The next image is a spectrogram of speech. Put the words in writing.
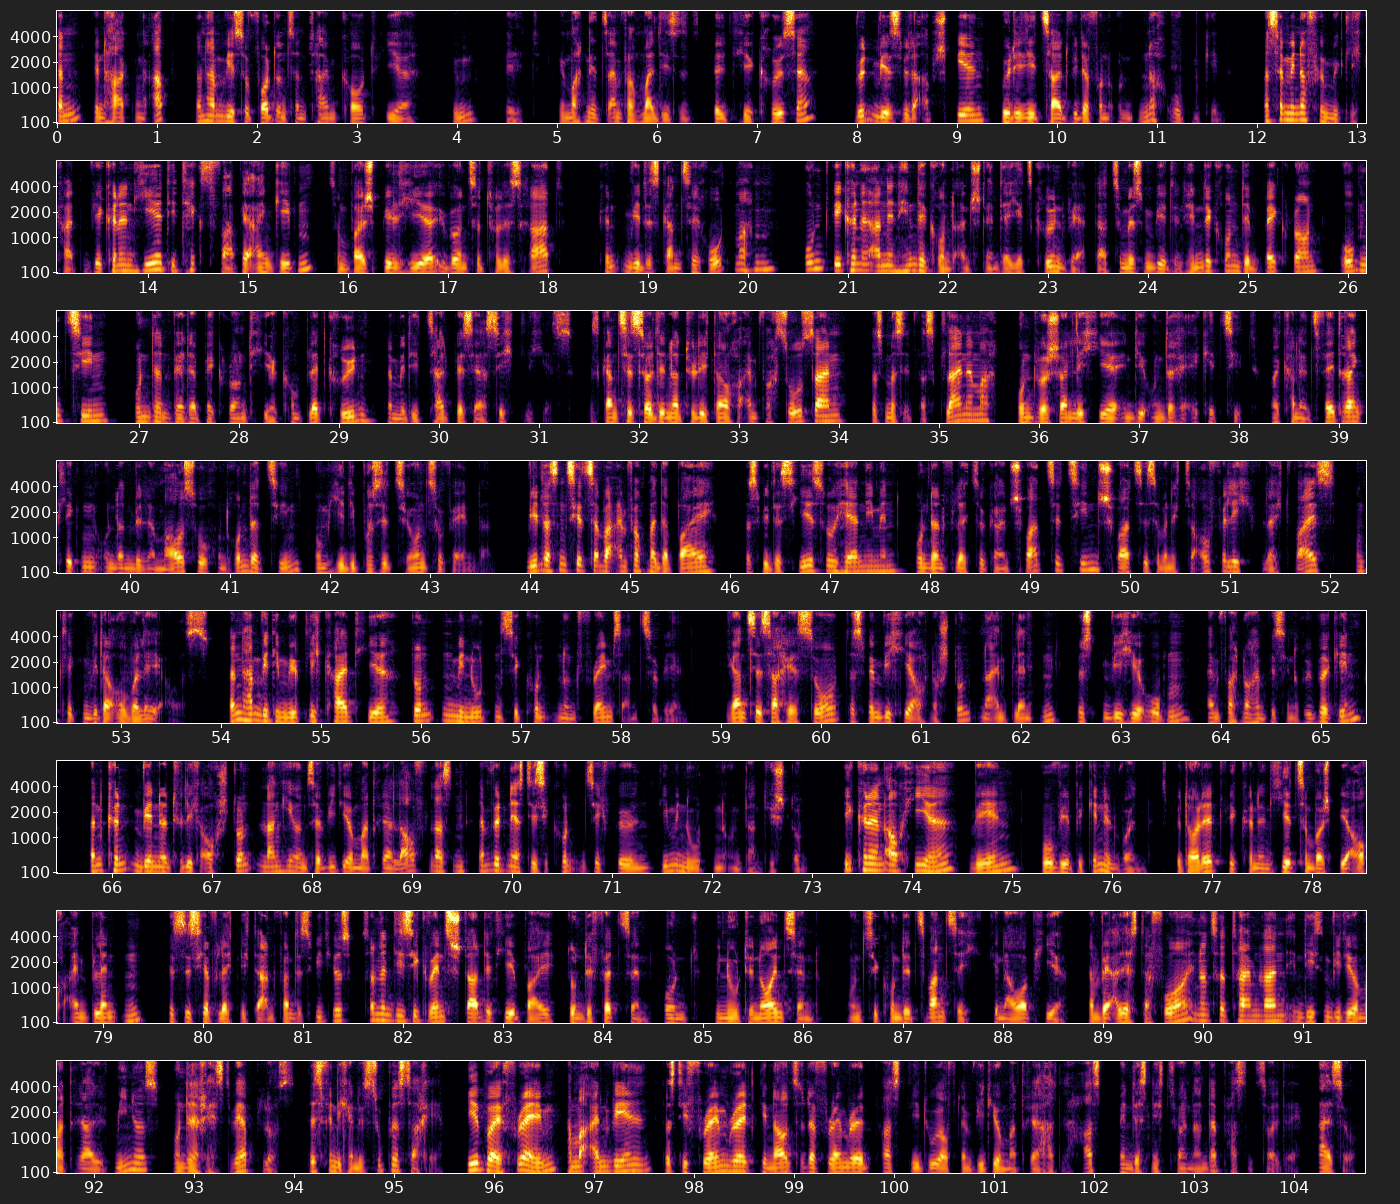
dann den Haken ab, dann haben wir sofort unseren Timecode hier im Bild. Wir machen jetzt einfach mal dieses Bild hier größer. Würden wir es wieder abspielen, würde die Zeit wieder von unten nach oben gehen. Was haben wir noch für Möglichkeiten? Wir können hier die Textfarbe eingeben. Zum Beispiel hier über unser tolles Rad könnten wir das Ganze rot machen. Und wir können an den Hintergrund einstellen, der jetzt grün wird. Dazu müssen wir den Hintergrund, den Background oben ziehen und dann wäre der Background hier komplett grün, damit die Zeit besser ersichtlich ist. Das Ganze sollte natürlich dann auch einfach so sein, dass man es etwas kleiner macht und wahrscheinlich hier in die untere Ecke zieht. Man kann ins Feld reinklicken und dann mit der Maus hoch und runter ziehen, um hier die Position zu verändern. Wir lassen es jetzt aber einfach mal dabei, dass wir das hier so hernehmen und dann vielleicht sogar ins Schwarze ziehen. Schwarz ist aber nicht so auffällig, vielleicht weiß und klicken wieder Overlay aus. Dann haben wir die Möglichkeit hier Stunden, Minuten, Sekunden und Frames anzuwählen. Die ganze Sache ist so, dass wenn wir hier auch noch Stunden einblenden, müssten wir hier oben einfach noch ein bisschen rübergehen. Dann könnten wir natürlich auch stundenlang hier unser Videomaterial laufen lassen. Dann würden erst die Sekunden sich füllen, die Minuten und dann die Stunden. Wir können auch hier wählen, wo wir beginnen wollen. Das bedeutet, wir können hier zum Beispiel auch einblenden. Das ist ja vielleicht nicht der Anfang des Videos, sondern die Sequenz startet hier bei Stunde 14 und Minute 19 und Sekunde 20, genau ab hier. Dann wäre alles davor in unserer Timeline in diesem Videomaterial Minus und der Rest wäre Plus. Das finde ich eine super Sache. Hier bei Frame kann man einwählen, dass die Framerate genau zu der Framerate passt, die du auf dem Videomaterial hast, wenn das nicht zueinander passen sollte. Also,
